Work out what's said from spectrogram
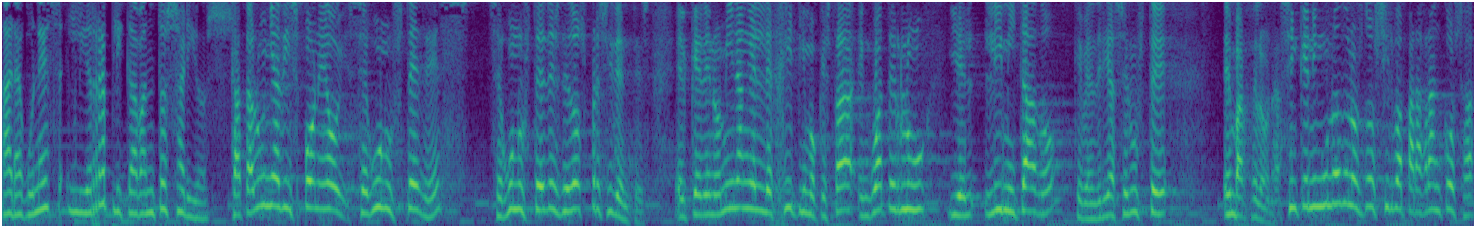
Aragonès li replicava en to seriós. Cataluña dispone hoy, según ustedes, según ustedes, de dos presidentes, el que denominan el legítimo que está en Waterloo y el limitado, que vendría a ser usted, en Barcelona, sin que ninguno de los dos sirva para gran cosa,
